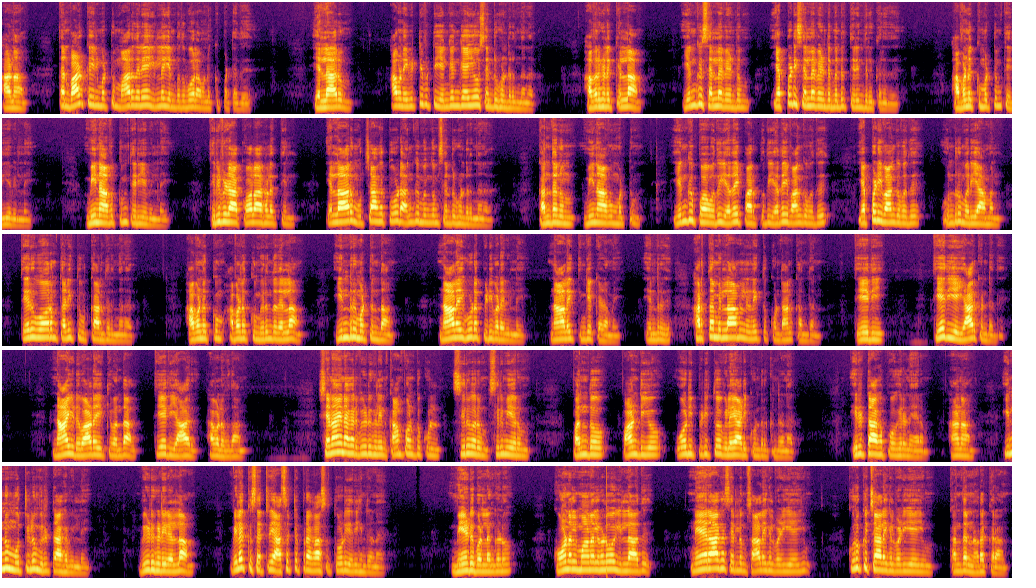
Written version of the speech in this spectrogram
ஆனால் தன் வாழ்க்கையில் மட்டும் மாறுதலே இல்லை என்பது போல் அவனுக்கு பட்டது. எல்லாரும் அவனை விட்டுவிட்டு எங்கெங்கேயோ சென்று கொண்டிருந்தனர். அவர்களுக்கெல்லாம் எங்கு செல்ல வேண்டும் எப்படி செல்ல வேண்டும் என்று தெரிந்திருக்கிறது. அவனுக்கு மட்டும் தெரியவில்லை. மீனாவுக்கும் தெரியவில்லை. திருவிழா கோலாகலத்தில் எல்லாரும் உற்சாகத்தோடு அங்குமிங்கும் சென்று கொண்டிருந்தனர். கந்தனும் மீனாவும் மட்டும் எங்கு போவது எதை பார்ப்பது எதை வாங்குவது எப்படி வாங்குவது? ஒன்றும் அறியாமல் தெருவோரம் தனித்து உட்கார்ந்திருந்தனர். அவனுக்கும் அவளுக்கும் இருந்ததெல்லாம் இன்று மட்டும்தான். நாளை கூட பிடிபடவில்லை. நாளை திங்கட்கிழமை என்று அர்த்தமில்லாமல் நினைத்து கொண்டான் கந்தன். தேதி தேதியை யார் கண்டது? நாயுடு வாடகைக்கு வந்தால் தேதி ஆறு அவ்வளவுதான். ஷெனாய் நகர் வீடுகளின் காம்பவுண்டுக்குள் சிறுவரும் சிறுமியரும் பந்தோ பாண்டியோ ஓடி பிடித்தோ விளையாடி கொண்டிருக்கின்றனர். இருட்டாக போகிற நேரம். ஆனால் இன்னும் முற்றிலும் இருட்டாகவில்லை. வீடுகளிலெல்லாம் விளக்கு சற்றே அசட்டு பிரகாசத்தோடு எரிகின்றன. மேடு பள்ளங்களோ கோணல் மாணல்களோ இல்லாது நேராக செல்லும் சாலைகள் வழியேயும் குறுக்கு சாலைகள் வழியேயும் கந்தன் நடக்கிறான்.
